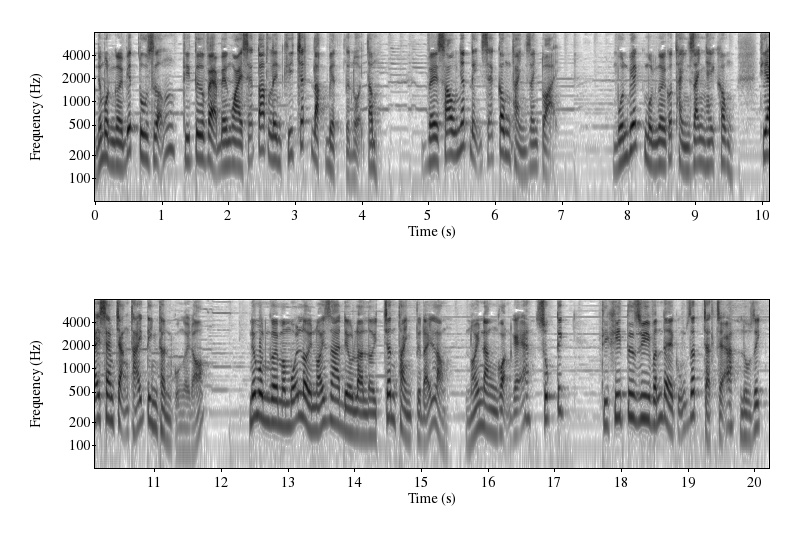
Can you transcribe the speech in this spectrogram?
Nếu một người biết tu dưỡng thì từ vẻ bề ngoài sẽ toát lên khí chất đặc biệt từ nội tâm. Về sau nhất định sẽ công thành danh toại. Muốn biết một người có thành danh hay không thì hãy xem trạng thái tinh thần của người đó. Nếu một người mà mỗi lời nói ra đều là lời chân thành từ đáy lòng, nói năng gọn ghẽ, xúc tích thì khi tư duy vấn đề cũng rất chặt chẽ, logic.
